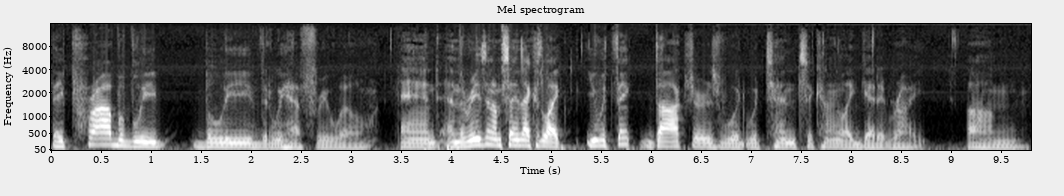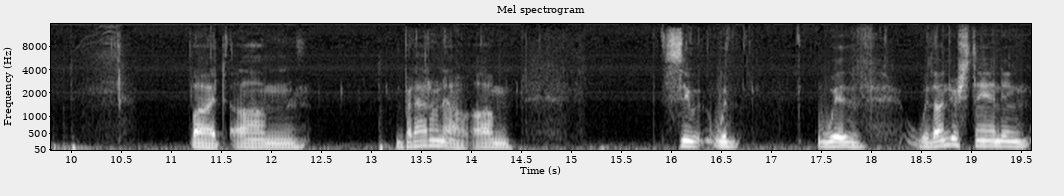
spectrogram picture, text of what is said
they probably believe that we have free will. And, and the reason I'm saying that, because like, you would think doctors would, would tend to kind of like get it right. Um, but, um, but I don't know. Um, see, with, with, with understanding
